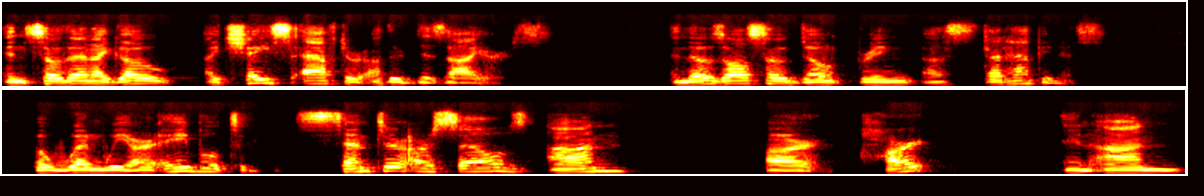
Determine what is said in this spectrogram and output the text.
And so then I go, I chase after other desires. And those also don't bring us that happiness. But when we are able to center ourselves on our heart and on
